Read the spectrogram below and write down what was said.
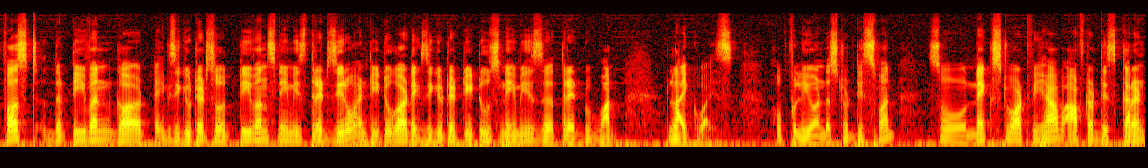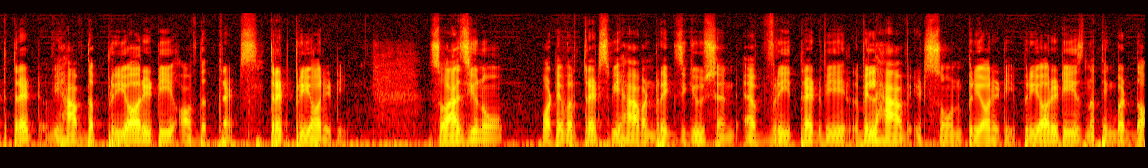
First the t1 got executed. So t1's name is thread 0 and t2 got executed. T2's name is uh, thread 1 likewise. Hopefully you understood this one. So next what we have after this current thread we have the priority of the threads thread priority. So as you know whatever threads we have under execution every thread we will have its own priority. Priority is nothing but the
